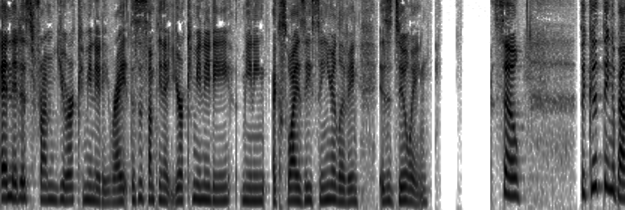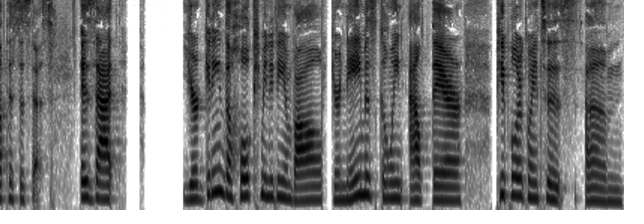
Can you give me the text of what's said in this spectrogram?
And it is from your community, right? This is something that your community, meaning XYZ Senior Living, is doing. So, the good thing about this is this is that you're getting the whole community involved. Your name is going out there. People are going to um,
